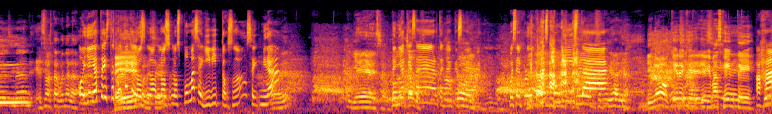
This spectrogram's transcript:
es grande. Eso va a estar buena la. Oye, ¿ya te diste Sí, cuenta que los, los, los pumas seguiditos, ¿no? Se- A mira, ver. Oye, eso. tenía que ser, tenía que ser. Pues el productor es pumista. Mira, mira. Y luego quiere que llegue más gente. Ajá. Pero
